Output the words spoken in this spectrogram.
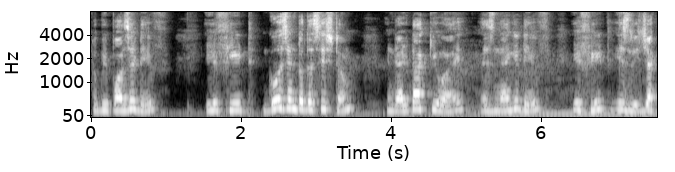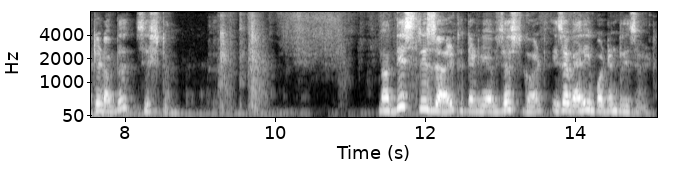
to be positive if heat goes into the system and delta qi is negative if heat is rejected of the system. Now this result that we have just got is a very important result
